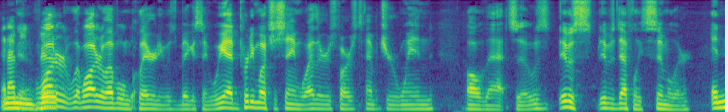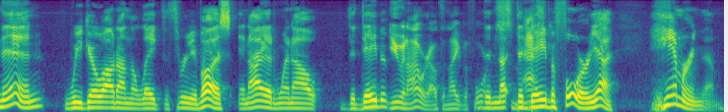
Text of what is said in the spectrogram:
And I mean, very- water water level and clarity was the biggest thing. We had pretty much the same weather as far as temperature, wind, all of that. So it was it was it was definitely similar. And then we go out on the lake, the three of us, and I had went out the day before. You and I were out the night before. the, the day before, yeah, hammering them.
